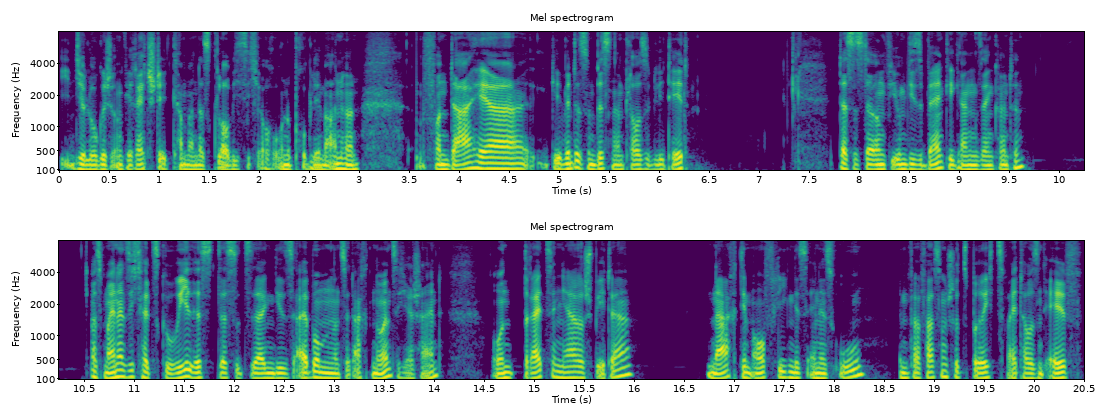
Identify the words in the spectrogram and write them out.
ideologisch irgendwie recht steht, kann man das, glaube ich, sich auch ohne Probleme anhören. Von daher gewinnt es ein bisschen an Plausibilität, dass es da irgendwie um diese Band gegangen sein könnte. Aus meiner Sicht halt skurril ist, dass sozusagen dieses Album 1998 erscheint und 13 Jahre später, nach dem Auffliegen des NSU, im Verfassungsschutzbericht 2011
